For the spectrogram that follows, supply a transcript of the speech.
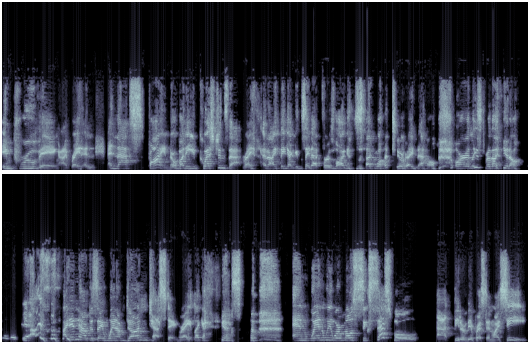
improving, I right? And and that's fine. Nobody questions that, right? And I think I can say that for as long as I want to right now. Or at least for the, you know, yeah. I didn't have to say when I'm done testing, right? Like yes. And when we were most successful at Theater of the Oppressed NYC.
